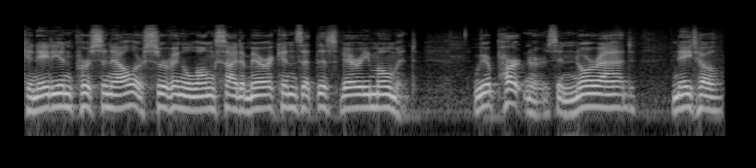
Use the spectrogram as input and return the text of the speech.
Canadian personnel are serving alongside Americans at this very moment. We are partners in NORAD, NATO,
